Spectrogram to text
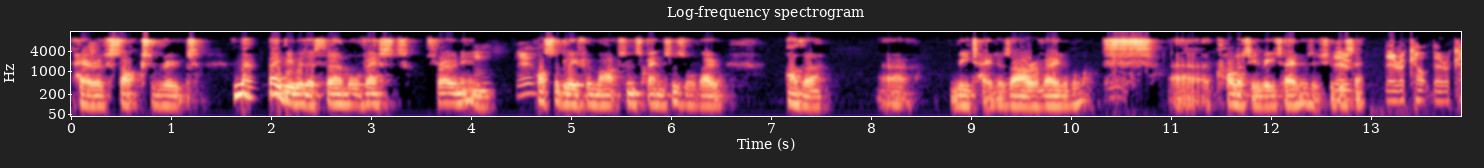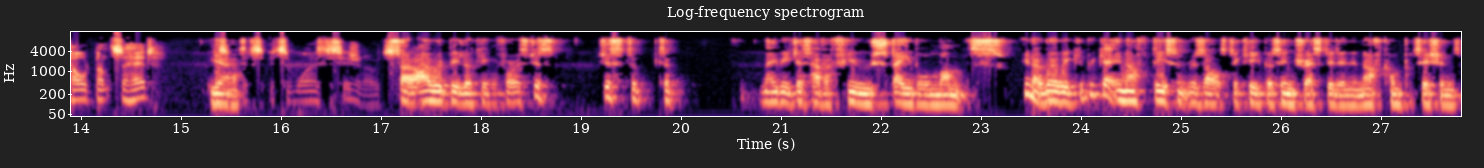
pair of socks route, maybe with a thermal vest thrown in, yeah. possibly from Marks and Spencers, although other uh, retailers are available. Uh, quality retailers, it should There, be said. there are cold, there are cold months ahead. Yeah. It's, it's a wise decision, I would say. So I would be looking for us just just to, to maybe just have a few stable months, you know, where we could, we get enough decent results to keep us interested in enough competitions.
